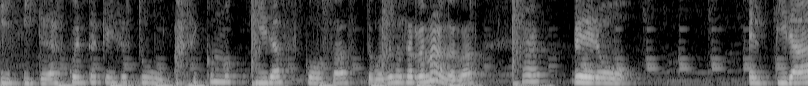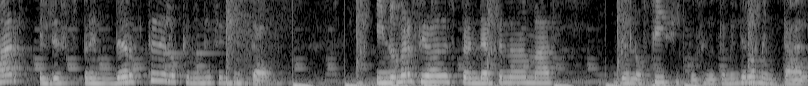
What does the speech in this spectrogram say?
Y, y te das cuenta que dices tú, así como tiras cosas, te vuelves a hacer de más, ¿verdad? Pero el tirar, el desprenderte de lo que no necesitas, y no me refiero a desprenderte nada más de lo físico, sino también de lo mental.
